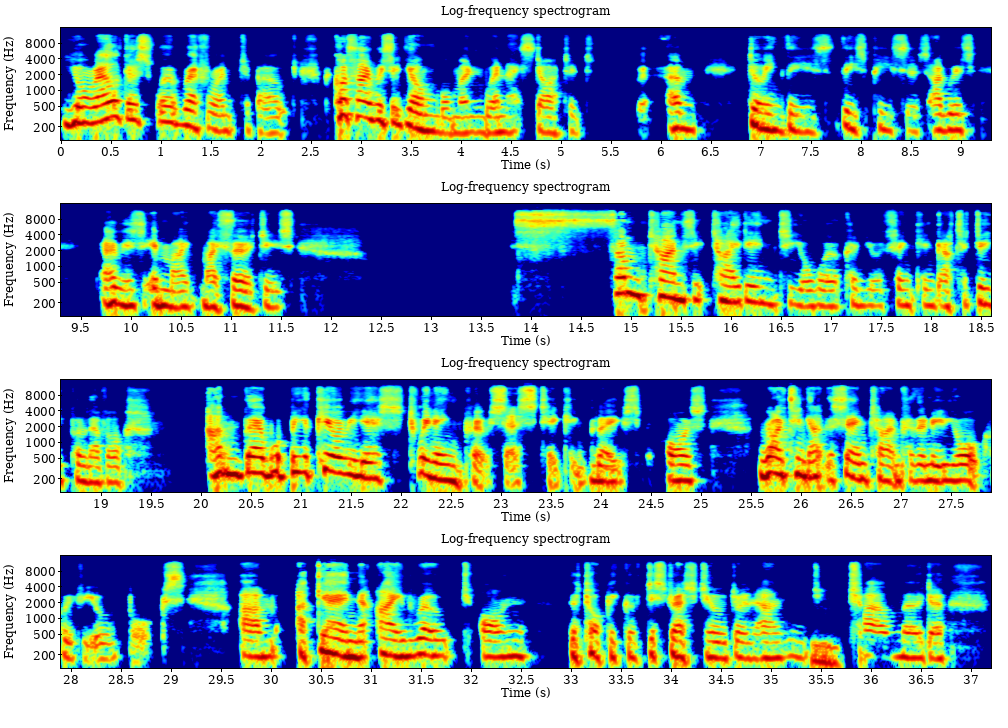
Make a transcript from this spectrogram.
your elders were reverent about. Because I was a young woman when I started um, doing these these pieces, I was I was in my my thirties. Sometimes it tied into your work and you're thinking at a deeper level. And there would be a curious twinning process taking mm. place because writing at the same time for the New York Review of Books. Um, again, I wrote on the topic of distressed children and mm. child murder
